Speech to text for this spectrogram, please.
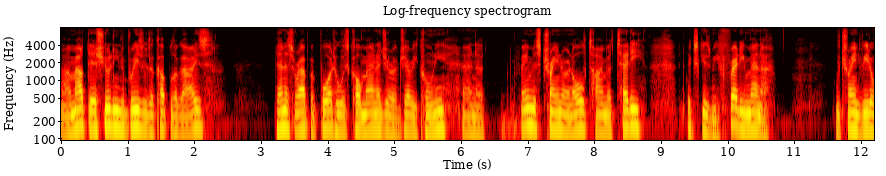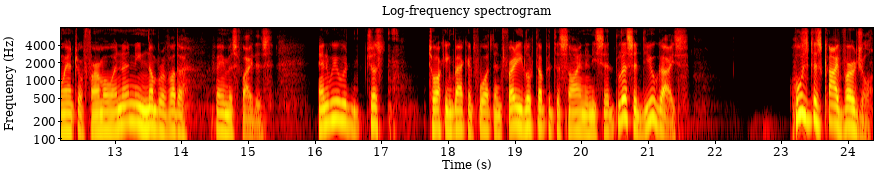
I'm out there shooting the breeze with a couple of guys. Dennis Rappaport, who was co manager of Jerry Cooney, and a famous trainer, and old timer, Teddy, excuse me, Freddie Mena, who trained Vito Antuofermo and any number of other famous fighters. And we were just talking back and forth, and Freddie looked up at the sign and he said, Listen, you guys, who's this guy Virgil?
